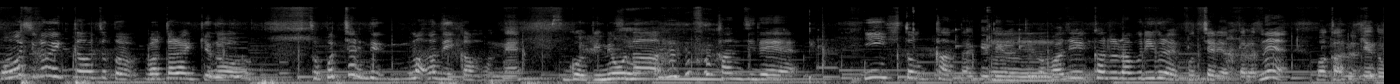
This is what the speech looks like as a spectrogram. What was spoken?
面白いかはちょっと分からんけどそうぽっちゃりでままでいかんもんね。すごい微妙な感じでいい人感だけ出るっていうかうん。マジカルラブリーぐらいぽっちゃりやったらね分かるけど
